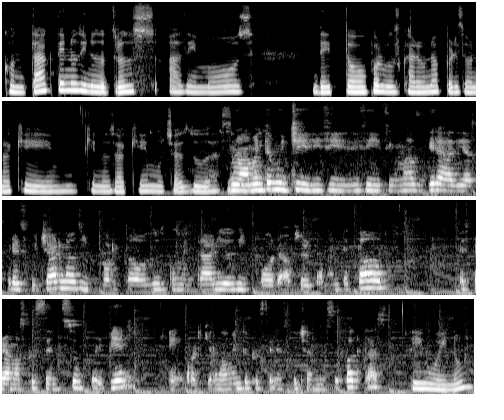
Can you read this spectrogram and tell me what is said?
contáctenos y nosotros hacemos de todo por buscar a una persona que, que nos saque muchas dudas. Nuevamente muchísimas gracias por escucharnos y por todos sus comentarios y por absolutamente todo. Esperamos que estén súper bien en cualquier momento que estén escuchando este podcast. Y bueno,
